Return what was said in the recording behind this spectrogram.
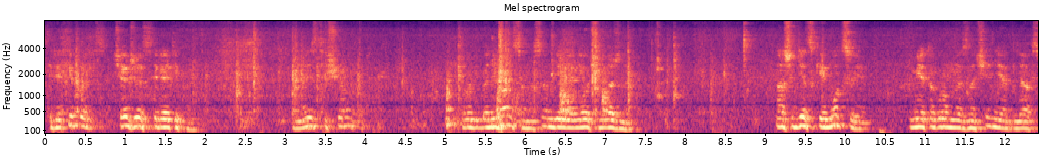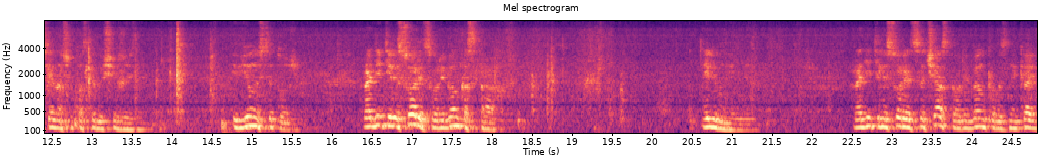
стереотипы. Человек живет стереотипами. Но есть еще вроде бы нюансы, на самом деле они очень важны. Наши детские эмоции имеют огромное значение для всей нашей последующей жизни. И в юности тоже. Родители ссорятся, у ребенка страх. Или уныние. Родители ссорятся часто, у ребенка возникает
